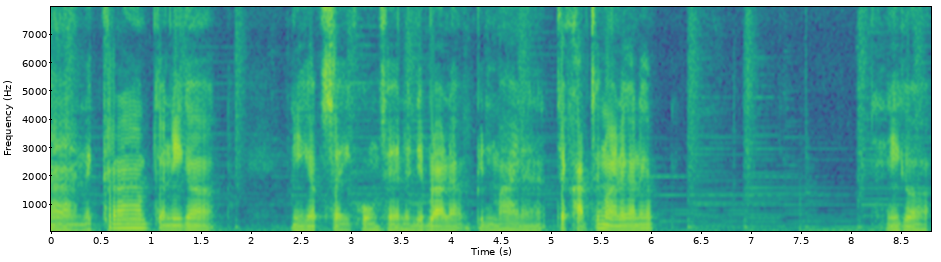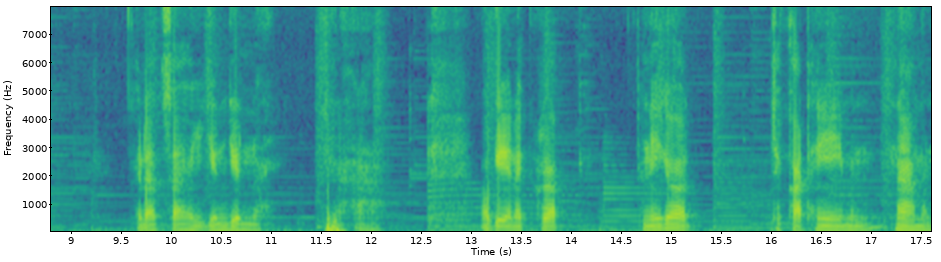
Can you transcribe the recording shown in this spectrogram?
อ่านะครับตอนนี้ก็นี่ครับใส่โครงใส่อะไรเรียบร้อยแล้วเป็นไม้นะฮะจะขัดสักหน่อยแล้วกันนะครับอันนี้ก็กระดาษทรายก็เย็นๆหน่อยโอเคนะครับ อันนี้ก็จะขัดให้มันหน้ามัน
